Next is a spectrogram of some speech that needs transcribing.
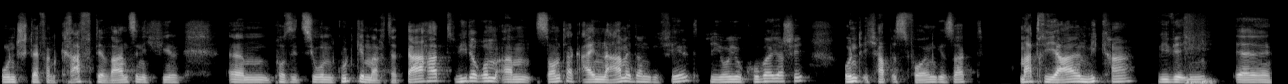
und Stefan Kraft, der wahnsinnig viel ähm, Positionen gut gemacht hat. Da hat wiederum am Sonntag ein Name dann gefehlt, Ryoyo Kobayashi. Und ich habe es vorhin gesagt, Material Mika, wie wir ihn äh,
